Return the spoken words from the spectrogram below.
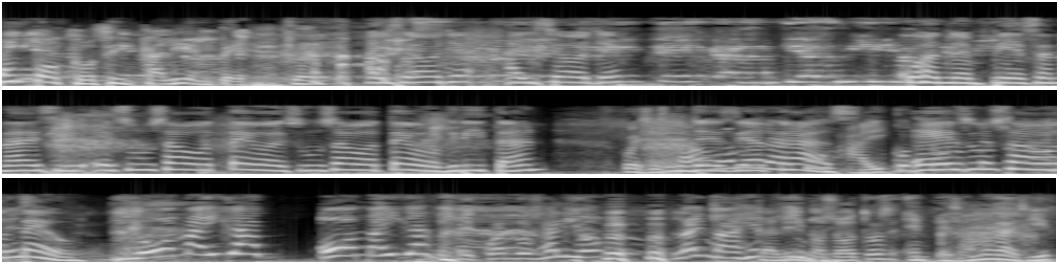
Un poco, sí, caliente. Ahí se oye, ahí se oye. Cuando empiezan a decir, es un saboteo, es un saboteo, gritan Pues desde atrás. ahí con todos Es un saboteo. Y oh my God, oh my God, fue cuando salió la imagen y nosotros empezamos a decir,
